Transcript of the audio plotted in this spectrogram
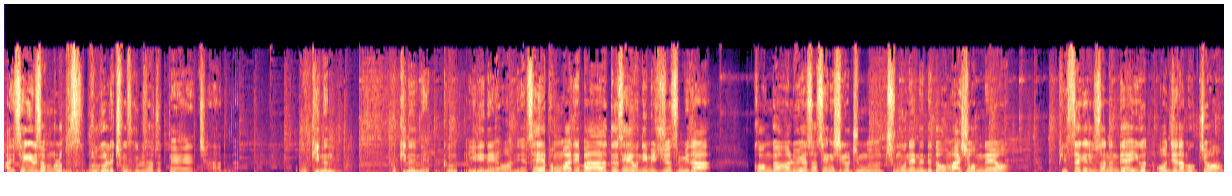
아니 생일 선물로 무슨 물걸레 청소기를 사줬대. 참나 웃기는 웃기는 해- 그 일이네요. 예, 새해 복 많이 받으세요 님이 주셨습니다. 건강을 위해서 생식을 주문, 주문했는데 너무 맛이 없네요. 비싸게 주고 샀는데 이거 언제 다 먹죠?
